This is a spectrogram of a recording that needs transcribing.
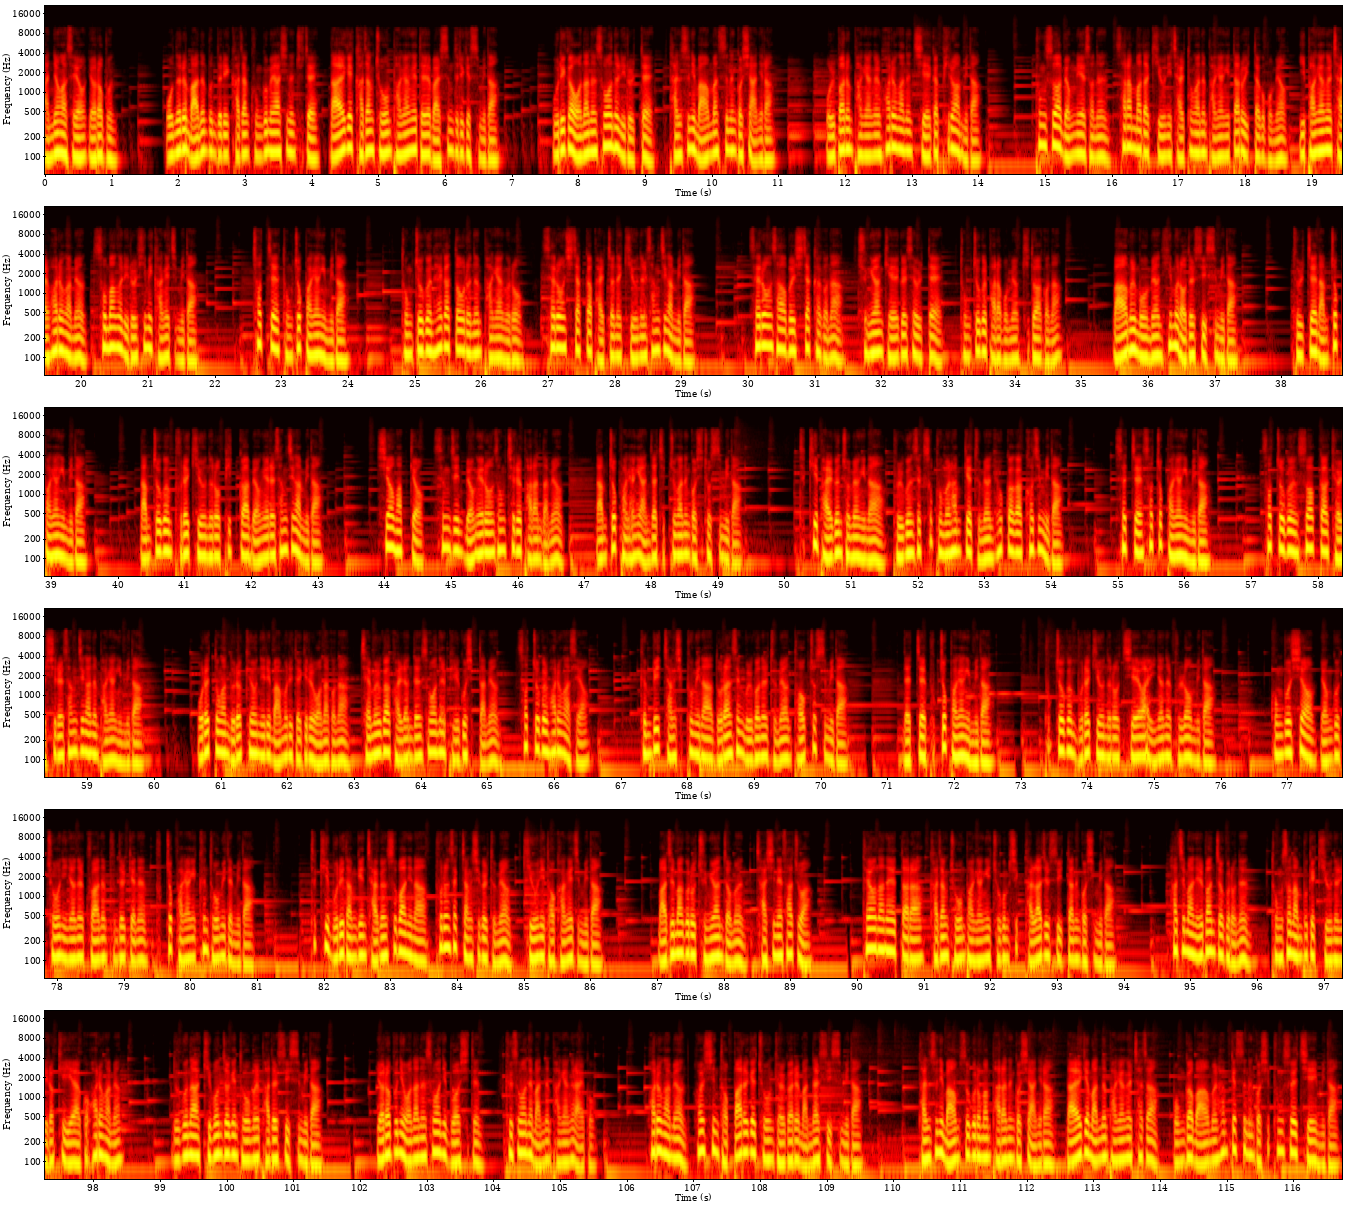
안녕하세요, 여러분. 오늘은 많은 분들이 가장 궁금해하시는 주제, 나에게 가장 좋은 방향에 대해 말씀드리겠습니다. 우리가 원하는 소원을 이룰 때 단순히 마음만 쓰는 것이 아니라 올바른 방향을 활용하는 지혜가 필요합니다. 풍수와 명리에서는 사람마다 기운이 잘 통하는 방향이 따로 있다고 보며 이 방향을 잘 활용하면 소망을 이룰 힘이 강해집니다. 첫째, 동쪽 방향입니다. 동쪽은 해가 떠오르는 방향으로 새로운 시작과 발전의 기운을 상징합니다. 새로운 사업을 시작하거나 중요한 계획을 세울 때 동쪽을 바라보며 기도하거나 마음을 모으면 힘을 얻을 수 있습니다. 둘째, 남쪽 방향입니다. 남쪽은 불의 기운으로 빛과 명예를 상징합니다. 시험 합격, 승진, 명예로운 성취를 바란다면 남쪽 방향에 앉아 집중하는 것이 좋습니다. 특히 밝은 조명이나 붉은색 소품을 함께 두면 효과가 커집니다. 셋째, 서쪽 방향입니다. 서쪽은 수학과 결실을 상징하는 방향입니다. 오랫동안 노력해온 일이 마무리되기를 원하거나 재물과 관련된 소원을 빌고 싶다면 서쪽을 활용하세요. 금빛 장식품이나 노란색 물건을 두면 더욱 좋습니다. 넷째, 북쪽 방향입니다. 북쪽은 물의 기운으로 지혜와 인연을 불러옵니다. 공부, 시험, 연구, 좋은 인연을 구하는 분들께는 북쪽 방향이 큰 도움이 됩니다. 특히 물이 담긴 작은 수반이나 푸른색 장식을 두면 기운이 더 강해집니다. 마지막으로 중요한 점은 자신의 사주와 태어난 해에 따라 가장 좋은 방향이 조금씩 달라질 수 있다는 것입니다. 하지만 일반적으로는 동서남북의 기운을 이렇게 이해하고 활용하면 누구나 기본적인 도움을 받을 수 있습니다. 여러분이 원하는 소원이 무엇이든 그 소원에 맞는 방향을 알고 활용하면 훨씬 더 빠르게 좋은 결과를 만날 수 있습니다. 단순히 마음속으로만 바라는 것이 아니라 나에게 맞는 방향을 찾아 몸과 마음을 함께 쓰는 것이 풍수의 지혜입니다.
